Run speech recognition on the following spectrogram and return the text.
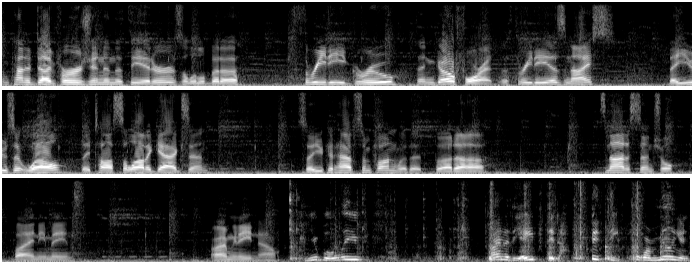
some kind of diversion in the theaters, a little bit of 3D Gru, then go for it. The 3D is nice. They use it well. They toss a lot of gags in. So you could have some fun with it. But uh, it's not essential by any means. All right, I'm gonna eat now. Can you believe Planet of the Apes did $54 million?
